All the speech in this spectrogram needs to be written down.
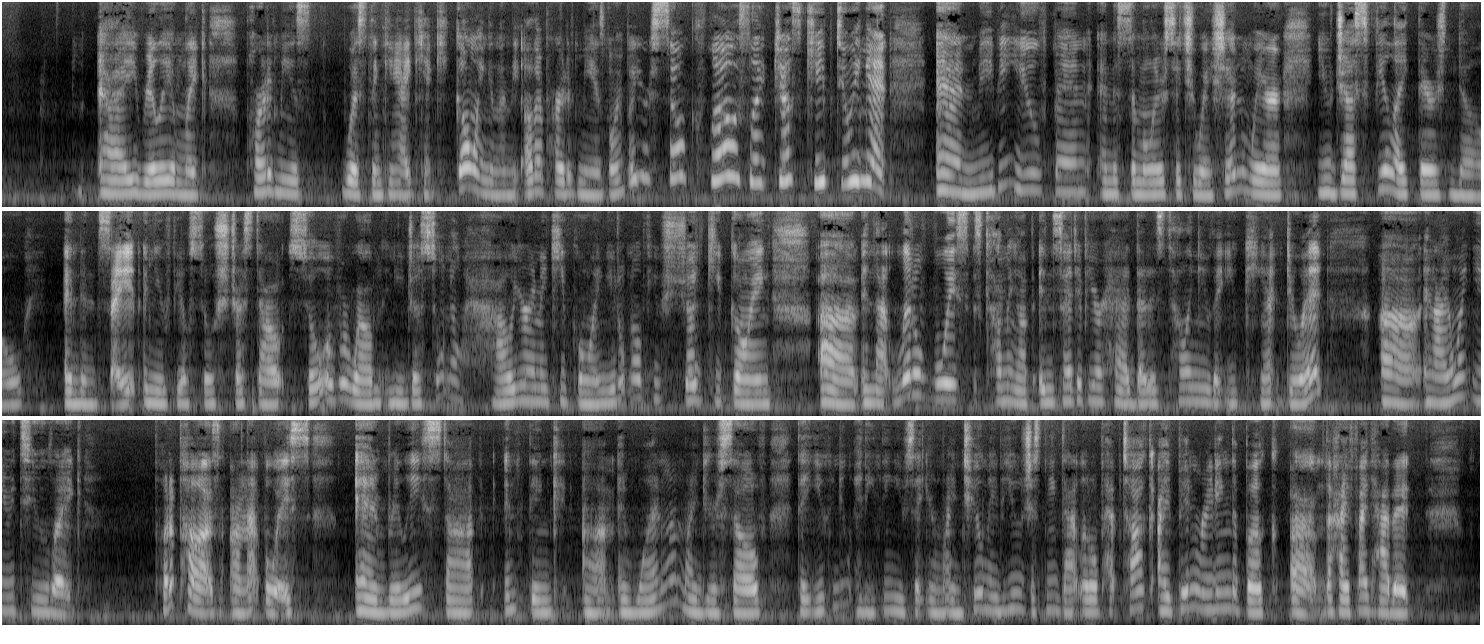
I really am like, part of me is was thinking I can't keep going, and then the other part of me is going, but you're so close, like just keep doing it. And maybe you've been in a similar situation where you just feel like there's no end in sight and you feel so stressed out, so overwhelmed, and you just don't know how you're going to keep going. You don't know if you should keep going. Um, and that little voice is coming up inside of your head that is telling you that you can't do it. Uh, and I want you to like put a pause on that voice and really stop and think um, and one remind yourself that you can do anything you set your mind to maybe you just need that little pep talk i've been reading the book um, the high five habit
